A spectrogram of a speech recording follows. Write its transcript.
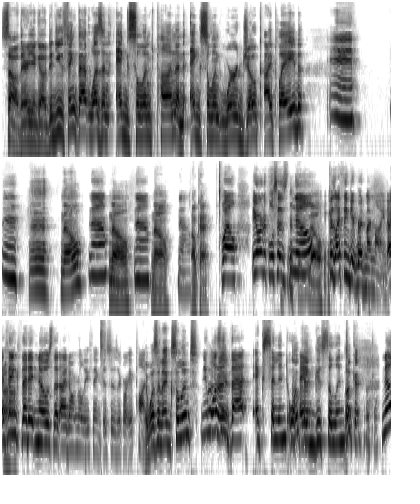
So there you go. Did you think that was an excellent pun, an excellent word joke I played? Eh, eh, Eh, no? no, No. no, No. no. Okay. Well, the article says no, No. because I think it read my mind. I uh-huh. think that it knows that I don't really think this is a great pun. It wasn't excellent? It wasn't that excellent or Okay. excellent. Okay, okay. No?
